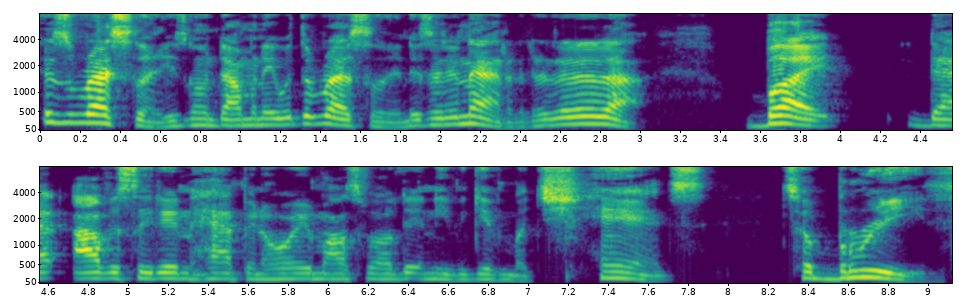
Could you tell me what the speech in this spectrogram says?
his wrestling. He's going to dominate with the wrestling, this and that, da, da, da, da. But that obviously didn't happen. Jorge Masvidal didn't even give him a chance to breathe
